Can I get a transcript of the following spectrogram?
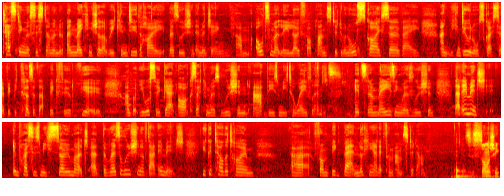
testing the system and, and, making sure that we can do the high resolution imaging. Um, ultimately, LOFAR plans to do an all sky survey, and we can do an all sky survey because of that big field of view. Um, but you also get arc second resolution at these meter wavelengths. It's an amazing resolution. That image impresses me so much. At the resolution of that image, you could tell the time uh, from Big Ben looking at it from Amsterdam. It's astonishing.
